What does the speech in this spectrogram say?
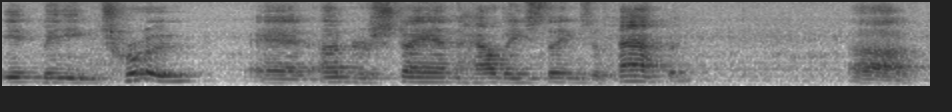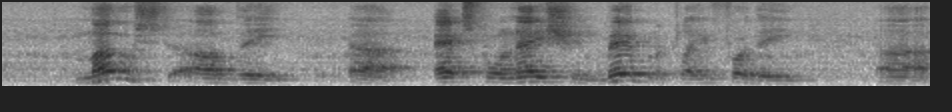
it being true, and understand how these things have happened. Uh, most of the uh, explanation biblically for the uh,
